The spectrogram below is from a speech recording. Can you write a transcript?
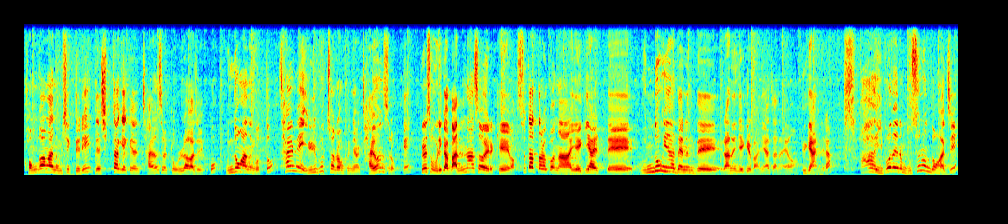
건강한 음식들이 내 식탁에 그냥 자연스럽게 올라가져 있고 운동하는 것도 삶의 일부처럼 그냥 자연스럽게 그래서 우리가 만나서 이렇게 막 수다 떨거나 얘기할 때 운동해야 되는데 라는 얘기를 많이 하잖아요. 그게 아니라 아 이번에는 무슨 운동하지?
